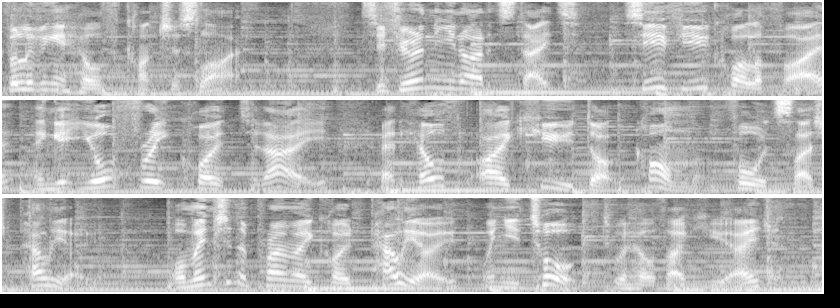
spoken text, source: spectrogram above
for living a health conscious life. So if you're in the United States, see if you qualify and get your free quote today at healthiq.com forward slash paleo or mention the promo code PALEO when you talk to a Health IQ agent.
